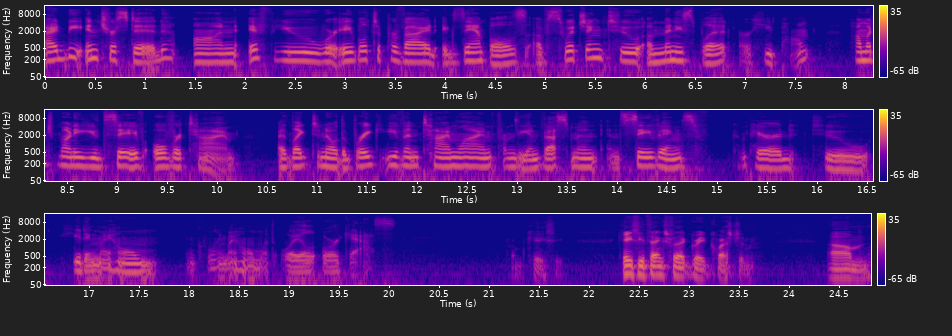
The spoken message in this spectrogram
I'd be interested on if you were able to provide examples of switching to a mini split or heat pump, how much money you'd save over time. I'd like to know the break even timeline from the investment and savings compared to heating my home and cooling my home with oil or gas. from Casey. Casey, thanks for that great question. Um,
